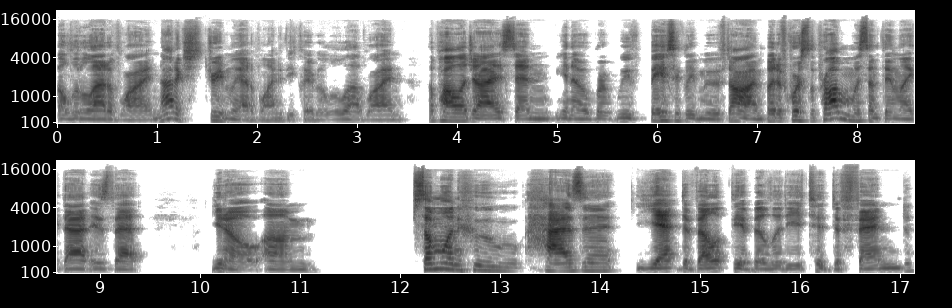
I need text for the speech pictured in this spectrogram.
a little out of line, not extremely out of line to be clear, but a little out of line apologized and you know we've basically moved on but of course the problem with something like that is that you know um someone who hasn't yet develop the ability to defend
